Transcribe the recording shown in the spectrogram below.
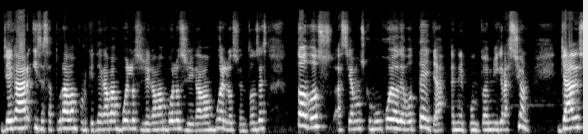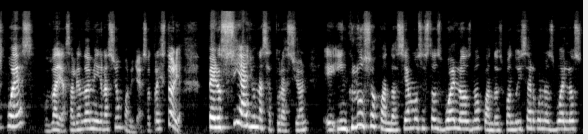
llegar y se saturaban porque llegaban vuelos y llegaban vuelos y llegaban vuelos, entonces todos hacíamos como un cuello de botella en el punto de migración. Ya después, pues vaya, saliendo de migración, bueno, ya es otra historia, pero sí hay una saturación, eh, incluso cuando hacíamos estos vuelos, ¿no? Cuando, cuando hice algunos vuelos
